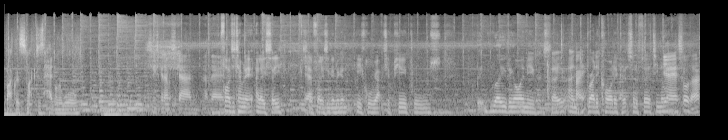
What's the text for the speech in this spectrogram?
Fell backwards, smacked his head on a wall. So he's going to have a scan and then... Five to ten minute LOC, Yeah. so fairly significant. Equal reactive pupils, bit roving eye movements though, and Okay. bradycardic at sort of 39. Yeah, I saw that.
